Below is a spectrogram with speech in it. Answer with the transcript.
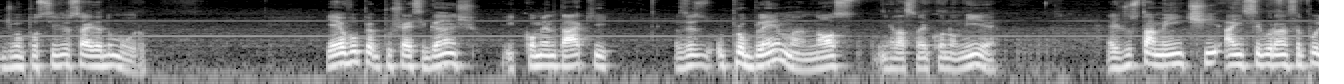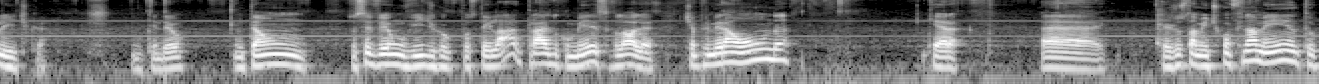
de uma possível saída do muro. E aí eu vou puxar esse gancho e comentar que às vezes o problema nosso em relação à economia é justamente a insegurança política. Entendeu? Então, se você vê um vídeo que eu postei lá atrás no começo, eu falei, olha, tinha a primeira onda, que era é, que é justamente o confinamento,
